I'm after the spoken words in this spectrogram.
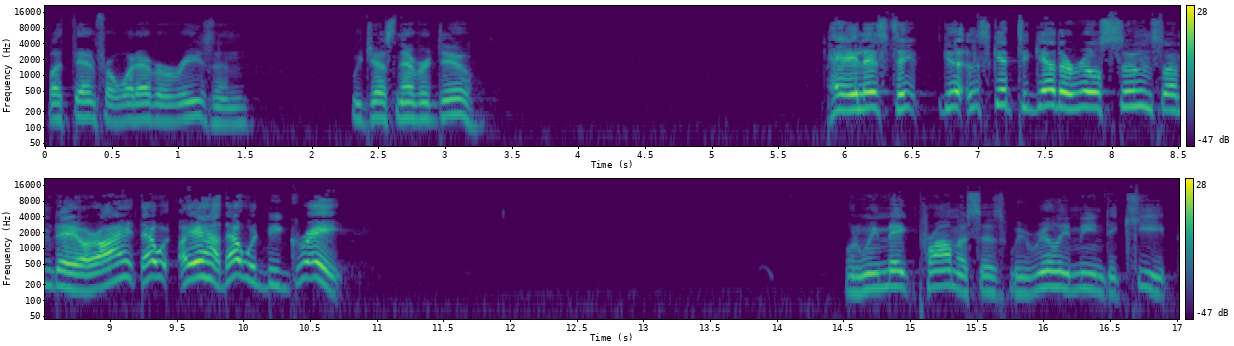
But then, for whatever reason, we just never do. Hey, let's t- get, let's get together real soon someday, all right? That would, yeah, that would be great. When we make promises we really mean to keep,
